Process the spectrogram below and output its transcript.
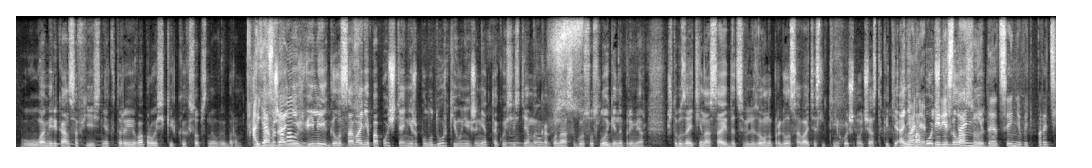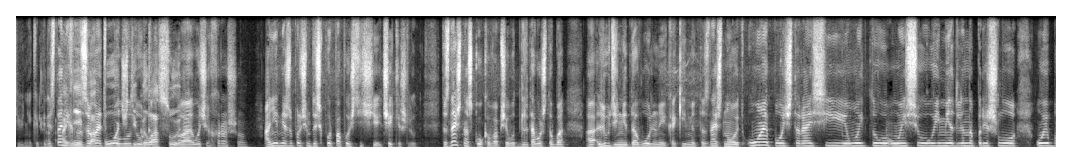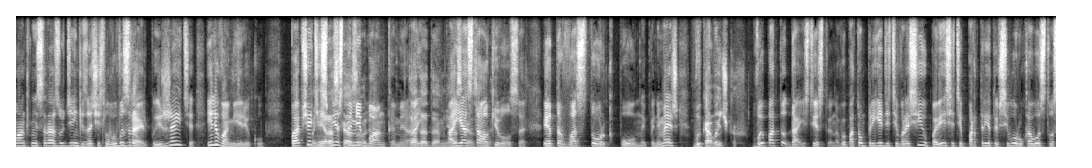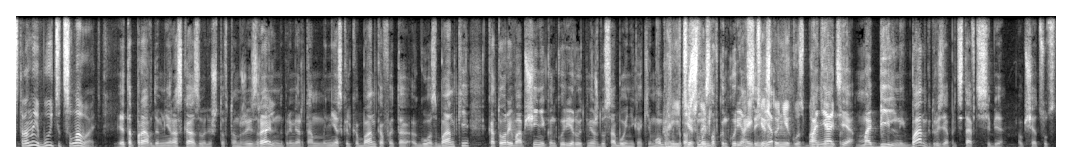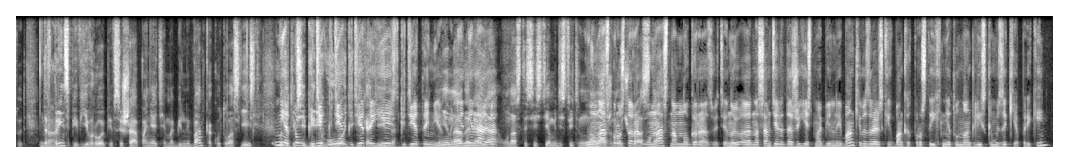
у американцев есть некоторые вопросики к их собственным выборам. А Там же задавал... они ввели голосование по почте, они же полудурки, у них же нет такой системы, ну, как у нас госуслуги, например, чтобы зайти на сайт, да цивилизованно проголосовать, если ты не хочешь на участок идти. Они Ваня, по почте перестань голосуют. недооценивать противника, перестань они их называть по почте голосуют. А, очень хорошо. Они, между прочим, до сих пор по почте чеки шлют. Ты знаешь, насколько вообще, вот для того, чтобы а, люди недовольные какими-то, знаешь, ну, это, ой, Почта России, ой, то, ой, все, ой, медленно пришло, ой, банк не сразу деньги зачислил. Вы в Израиль поезжаете или в Америку? Пообщайтесь Мне с местными банками. Да, а да, да, мне а я сталкивался. Это восторг полный, понимаешь? Вы В потом- кавычках. Вы потом, да, естественно, вы потом приедете в Россию, повесите портреты всего руководства страны и будете целовать. Это правда. Мне рассказывали, что в том же Израиле, например, там несколько банков, это госбанки, которые вообще не конкурируют между собой никаким образом, А потому те, что смысла в конкуренции а те, нет. что не госбанки, Понятие «мобильный банк», друзья, представьте себе, вообще отсутствует. Да, Да. в принципе, в Европе, в США понятие «мобильный банк», как вот у вас есть, вот Нет, эти ну, все где- где- переводики где-то какие-то. есть, где-то нет. Не Не- надо, не ля-ля. надо. У нас-то система действительно У нас налажена, просто у нас намного развитие. Но э, на самом деле даже есть мобильные банки в израильских банках, просто их нету на английском языке, прикинь.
